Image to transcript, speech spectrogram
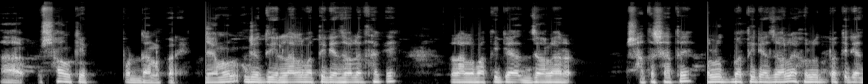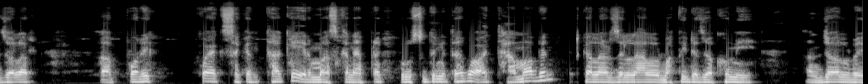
আহ, সংকেত প্রদান করে। যেমন যদি লাল বাতিটা জ্বলে থাকে লাল বাতিটা জ্বলার সাথে সাথে হলুদ বাতিটা জ্বলে, হলুদ বাতিটা জ্বলার পরে কয়েক সেকেন্ড থাকে, এর মাঝখানে আপনাকে প্রস্তুতি নিতে হবে। হয় থামাবেন কালার যে লাল বাতিটা যখনই জ্বলবে,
